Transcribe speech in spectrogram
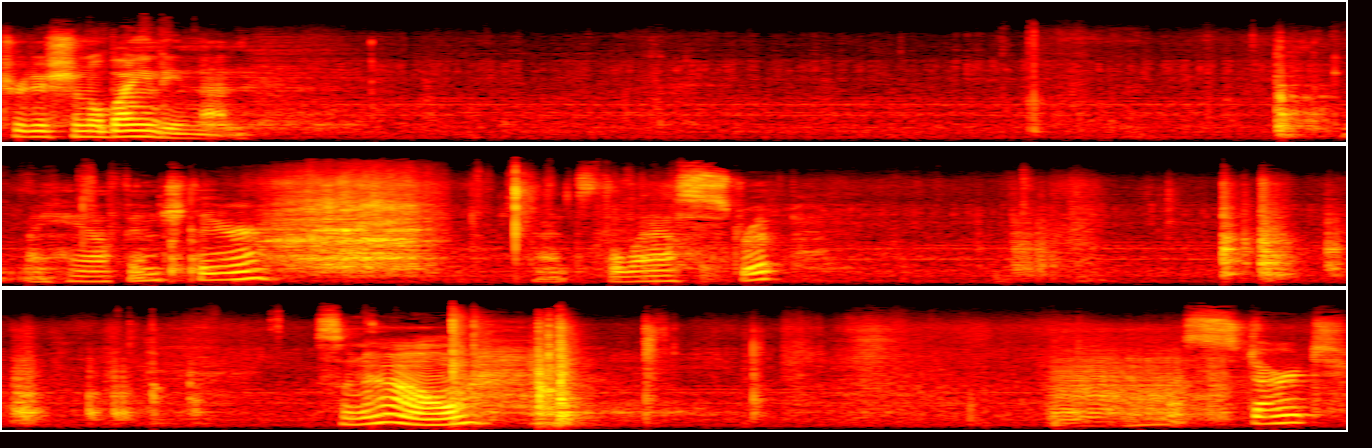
traditional binding then. Get my half inch there. That's the last strip. So now, I'm going to start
